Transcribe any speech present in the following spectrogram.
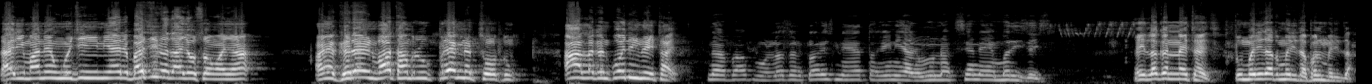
તારી માને હું હજી એની બાજી નથી આવ્યો છું અહીંયા. અહીંયા ઘરે આવીને વાત સાંભળું પ્રેગ્નેન્ટ છો તું. આ લગ્ન કોઈ દી નહીં થાય. ના બાપુ લગ્ન કરીશ ને તો એની યાર હું નખશે ને એ મરી જઈશ. એ લગ્ન નહીં થાય. તું મરી જા તો મરી જા ભલે મરી જા.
